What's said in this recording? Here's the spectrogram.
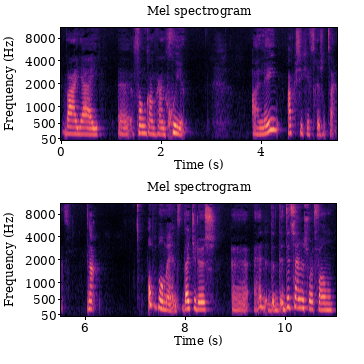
waar jij uh, van kan gaan groeien. Alleen actie geeft resultaat. Nou, op het moment dat je dus, uh, hè, dit zijn een soort van,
